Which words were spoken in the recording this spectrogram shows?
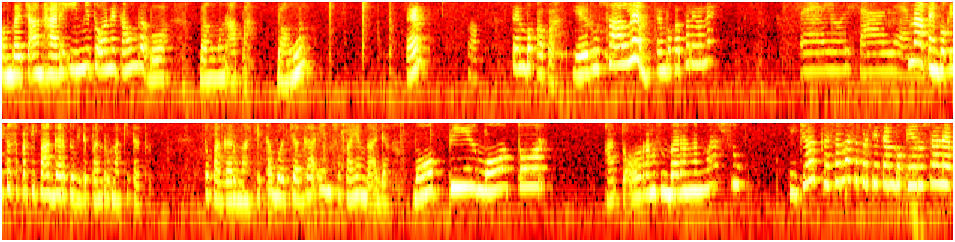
pembacaan hari ini tuh One tahu nggak bahwa bangun apa? Bangun tem Bok. tembok apa? Yerusalem. Tembok apa Reone? Yerusalem. Nah, tembok itu seperti pagar tuh di depan rumah kita tuh. Itu pagar rumah kita buat jagain supaya nggak ada mobil, motor, atau orang sembarangan masuk. Dijaga sama seperti tembok Yerusalem.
